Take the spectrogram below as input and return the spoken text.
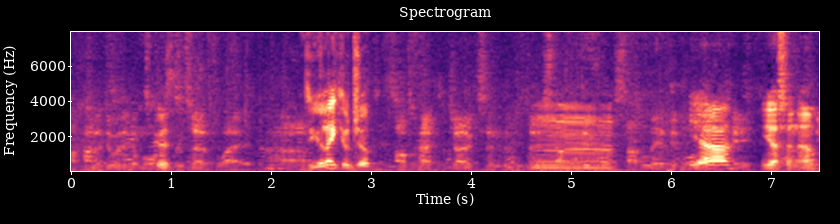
It's good. Do it in a more reserved way. Do you like your job? I'll crack jokes and do mm, Yeah, yes and no.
